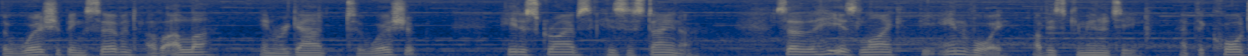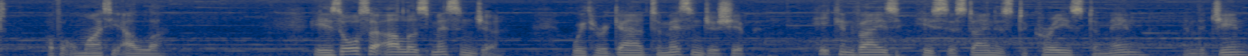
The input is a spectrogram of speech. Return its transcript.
the worshipping servant of Allah in regard to worship, he describes his sustainer, so that he is like the envoy of his community at the court of Almighty Allah. He is also Allah's messenger. With regard to messengership, he conveys his sustainer's decrees to men and the jinn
